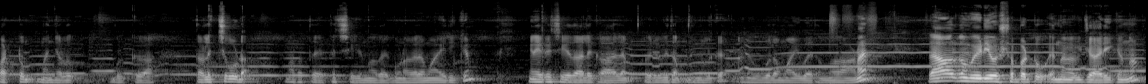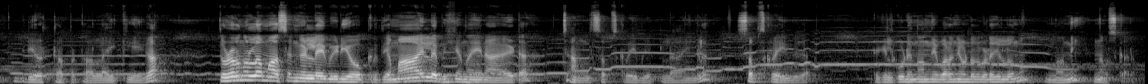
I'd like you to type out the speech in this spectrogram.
പട്ടും മഞ്ഞളും വെക്കുക തളിച്ചുകൂട നടത്തുകയൊക്കെ ചെയ്യുന്നത് ഗുണകരമായിരിക്കും. ഇങ്ങനെയൊക്കെ ചെയ്താൽ കാലം ഒരുവിധം നിങ്ങൾക്ക് അനുകൂലമായി വരുന്നതാണ്. എല്ലാവർക്കും വീഡിയോ ഇഷ്ടപ്പെട്ടു എന്ന് വിചാരിക്കുന്നു. വീഡിയോ ഇഷ്ടപ്പെട്ടാൽ ലൈക്ക് ചെയ്യുക. തുടർന്നുള്ള മാസങ്ങളിലെ വീഡിയോ കൃത്യമായി ലഭിക്കുന്നതിനായിട്ട് ചാനൽ സബ്സ്ക്രൈബ് ചെയ്തിട്ടില്ല എങ്കിൽ സബ്സ്ക്രൈബ് ചെയ്യുക. ഒരിക്കൽ കൂടി നന്ദി പറഞ്ഞുകൊണ്ട് ഇവിടെ ചൊല്ലുന്നു. നന്ദി നമസ്കാരം.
